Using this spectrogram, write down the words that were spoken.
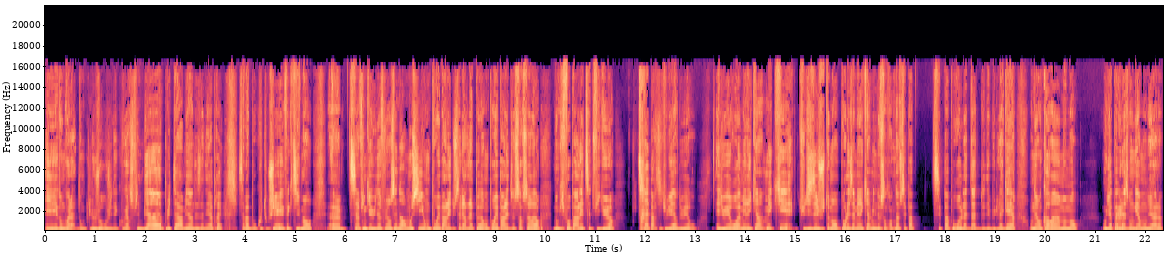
Et donc voilà donc le jour où j'ai découvert ce film bien plus tard bien des années après ça m'a beaucoup touché effectivement euh, c'est un film qui a eu une influence énorme aussi. On pourrait parler du salaire de la peur, on pourrait parler de The Sorcerer donc il faut parler de cette figure très particulière du héros et du héros américain, mais qui est, tu disais justement pour les Américains, 1939, c'est pas c'est pas pour eux la date de début de la guerre. On est encore à un moment où il n'y a pas eu la Seconde Guerre mondiale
